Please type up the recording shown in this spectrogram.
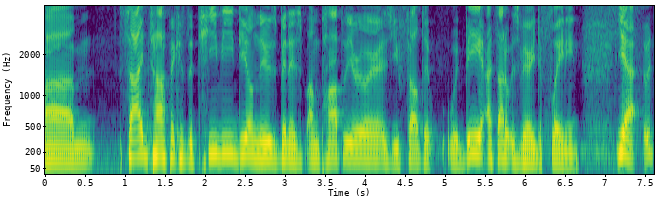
Um, Side topic Has the TV deal news been as unpopular as you felt it would be? I thought it was very deflating. Yeah, it,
